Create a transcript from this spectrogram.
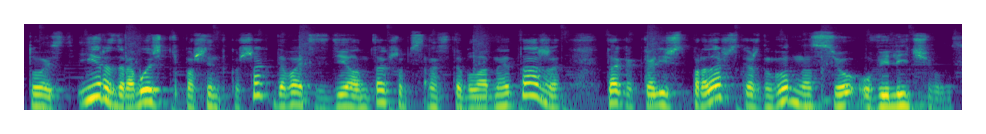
То есть, и разработчики пошли на такой шаг, давайте сделаем так, чтобы цена всегда была одна и та же, так как количество продаж с каждым годом у нас все увеличивалось.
